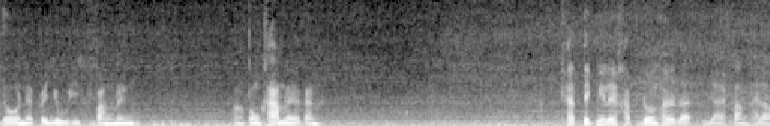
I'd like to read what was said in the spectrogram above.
โดนเนี่ยไปอยู่อีกฝั่งหนึ่ง ฝั่งตรงข้ามเลยแล้วกัน แค่ติ๊กนี่เลยครับ โดนเขาจะย้ายฝั่งให้เรา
